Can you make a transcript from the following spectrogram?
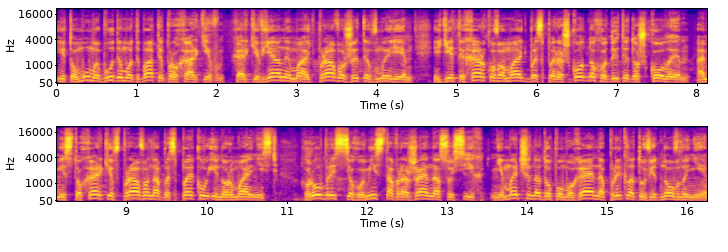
і тому ми будемо дбати про Харків. Харків'яни мають право жити в мирі, і діти Харкова мають безперешкодно ходити до школи. А місто Харків право на безпеку і нормальність. Хоробрість цього міста вражає нас усіх. Німеччина допомагає, наприклад, у відновленні.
